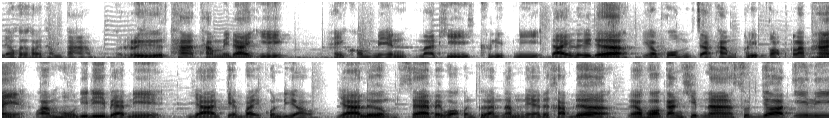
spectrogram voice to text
แล้วค่อยๆทำตาม หรือถ้าทำไม่ได้อีก ให้คอมเมนต์มาที่คลิปนี้ได้เลยเด้อ เดี๋ยวผมจะทำคลิปตอบกลับให้ ความหูดีๆ แบบนี้อย่าเก็บไว้คนเดียว อย่าลืมแชร์ไปบอกเพื่อนๆน้ำแน่เด้อครับ เด้อ แล้วพอกันคลิปหน้าสุดยอดอีหลี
